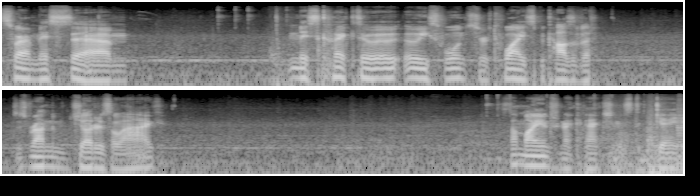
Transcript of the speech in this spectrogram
I swear I miss um, misclicked at least once or twice because of it. Just random judders of lag. It's not my internet connection, it's the game.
